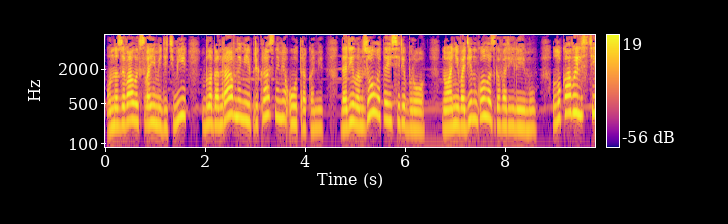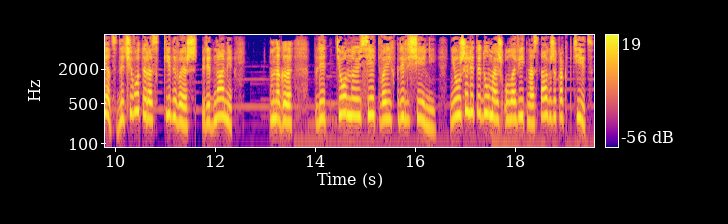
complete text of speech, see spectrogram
Он называл их своими детьми, благонравными и прекрасными отроками, дарил им золото и серебро, но они в один голос говорили ему, «Лукавый льстец, для чего ты раскидываешь перед нами многоплетенную сеть твоих прельщений. Неужели ты думаешь уловить нас так же, как птиц?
